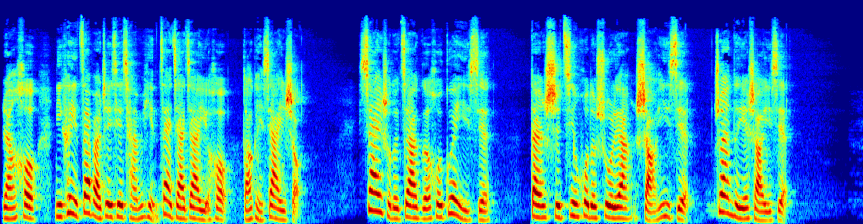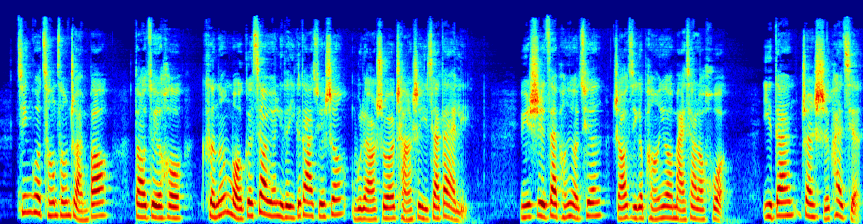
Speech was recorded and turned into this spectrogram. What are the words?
然后你可以再把这些产品再加价以后倒给下一手，下一手的价格会贵一些，但是进货的数量少一些，赚的也少一些。经过层层转包，到最后可能某个校园里的一个大学生无聊说尝试一下代理，于是，在朋友圈找几个朋友买下了货，一单赚十块钱，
